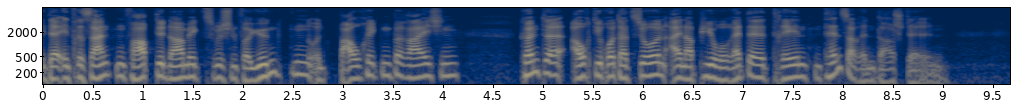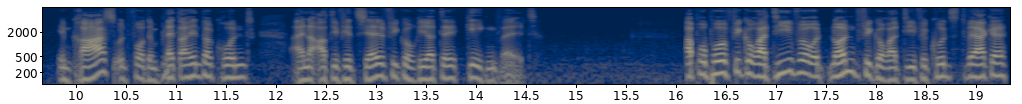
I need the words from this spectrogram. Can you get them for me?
in der interessanten Farbdynamik zwischen verjüngten und bauchigen Bereichen könnte auch die Rotation einer Piorette drehenden Tänzerin darstellen. Im Gras und vor dem Blätterhintergrund eine artifiziell figurierte Gegenwelt. Apropos figurative und non-figurative Kunstwerke,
